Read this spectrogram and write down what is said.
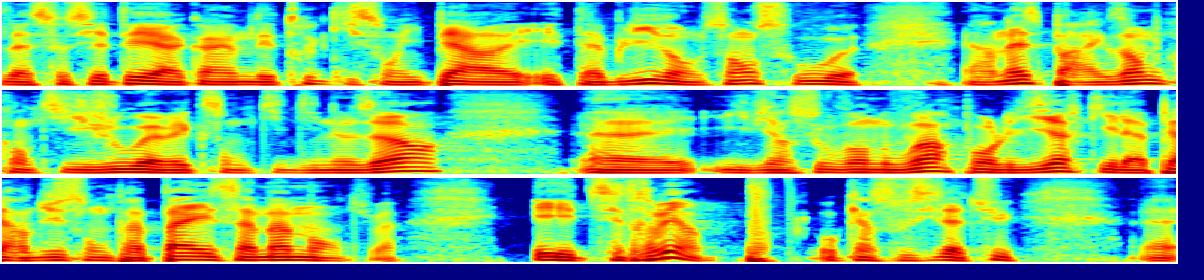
la société a quand même des trucs qui sont hyper euh, établis dans le sens où euh, Ernest, par exemple, quand il joue avec son petit dinosaure, euh, il vient souvent nous voir pour lui dire qu'il a perdu son papa et sa maman, tu vois. Et c'est très bien, aucun souci là-dessus. Euh,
